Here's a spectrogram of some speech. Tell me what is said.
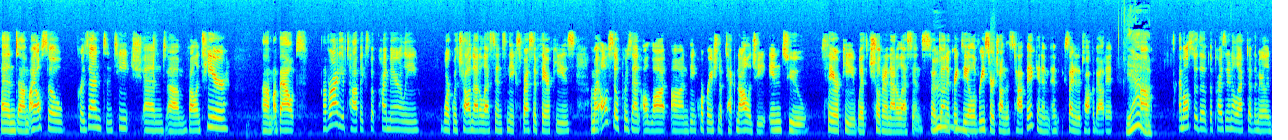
And um, I also present and teach and um, volunteer um, about a variety of topics, but primarily work with child and adolescents and the expressive therapies. Um, I also present a lot on the incorporation of technology into therapy with children and adolescents. So I've mm. done a great mm. deal of research on this topic and I'm, I'm excited to talk about it. Yeah. Um, I'm also the, the president elect of the Maryland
